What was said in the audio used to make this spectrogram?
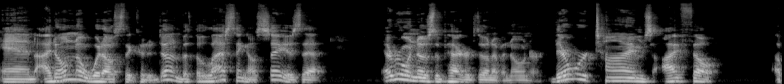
And I don't know what else they could have done, but the last thing I'll say is that everyone knows the Packers don't have an owner. There were times I felt a,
